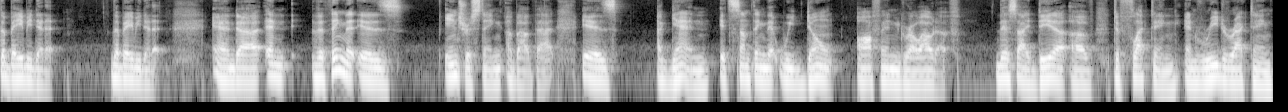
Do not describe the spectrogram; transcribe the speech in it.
the baby did it. The baby did it. And, uh, and the thing that is interesting about that is, again, it's something that we don't often grow out of. This idea of deflecting and redirecting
